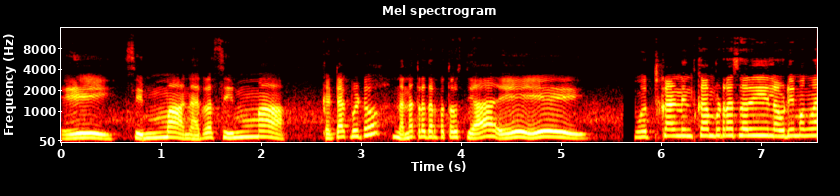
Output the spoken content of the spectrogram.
ಏಯ್, ಸಿಂಹ, ನರಸಿಂಹ. ಕಟ್ಟಾಕ್ಬಿಟ್ಟು ನನ್ನ ಹತ್ರ ದರ್ಪ ತೋರಿಸ್ತೀಯಾ? ಏ ಮುಚ್ಕೊಂಡು ನಿಂತ್ಕೊಂಡ್ಬಿಟ್ರ ಸರಿ, ಲೌಡಿ ಮಗನ.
